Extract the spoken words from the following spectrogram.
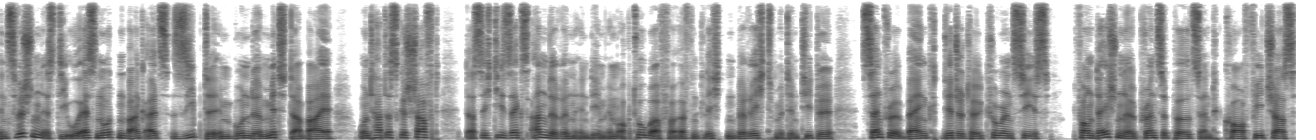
Inzwischen ist die US-Notenbank als siebte im Bunde mit dabei und hat es geschafft, dass sich die sechs anderen in dem im Oktober veröffentlichten Bericht mit dem Titel Central Bank Digital Currencies Foundational Principles and Core Features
